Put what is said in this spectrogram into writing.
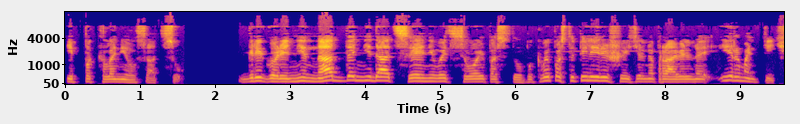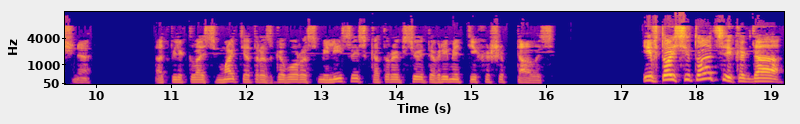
и поклонился отцу. Григорий, не надо недооценивать свой поступок. Вы поступили решительно, правильно и романтично. Отвлеклась мать от разговора с Мелиссой, с которой все это время тихо шепталась. И в той ситуации, когда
